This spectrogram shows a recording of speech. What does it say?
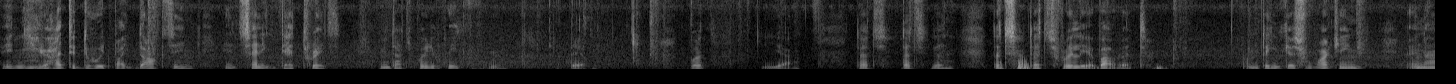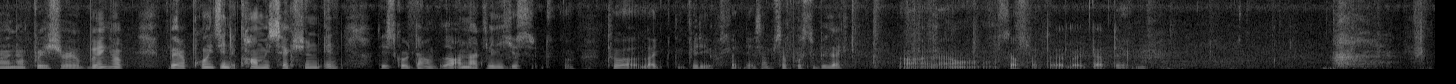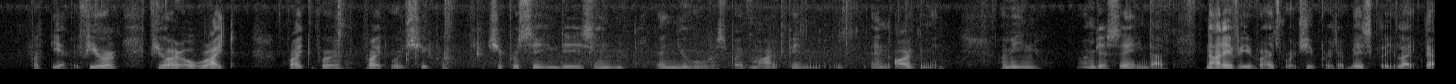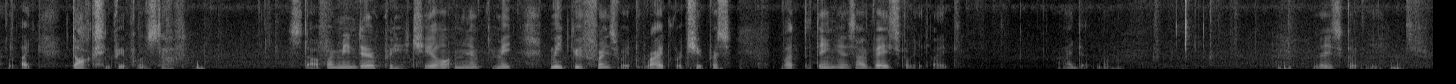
and you had to do it by doxing and sending death threats. I mean, that's pretty weak for you, there. But yeah, that's that's that's that's really about it. I'm thank you guys for watching, and, uh, I'm pretty sure I'll bring up better points in the comment section and Discord down below. I'm not really just to, uh, like videos like this. I'm supposed to be like, uh, stuff like that, like there. But yeah, if you are if you are a right right word Wrightworth shipper shipper saying this and and you respect my opinion and argument. I mean, I'm just saying that not every Wrightworth shipper are basically like that, like doxing people and stuff. Stuff. I mean, they're pretty chill. I mean, I've made made good friends with Wrightworth shippers, but the thing is, I basically like, I don't know basically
